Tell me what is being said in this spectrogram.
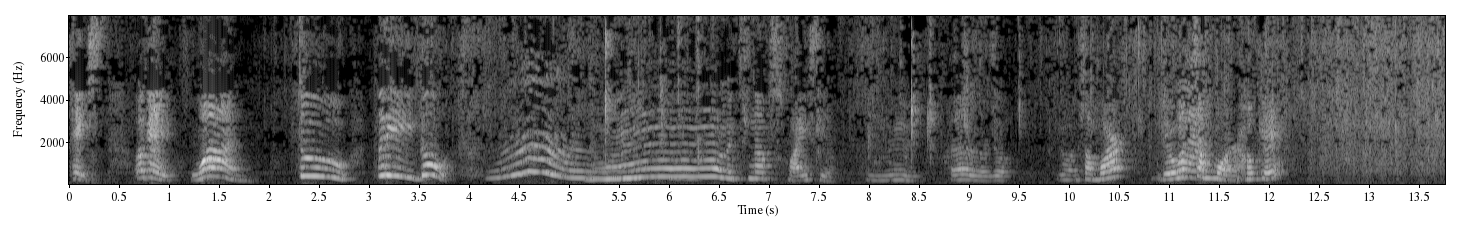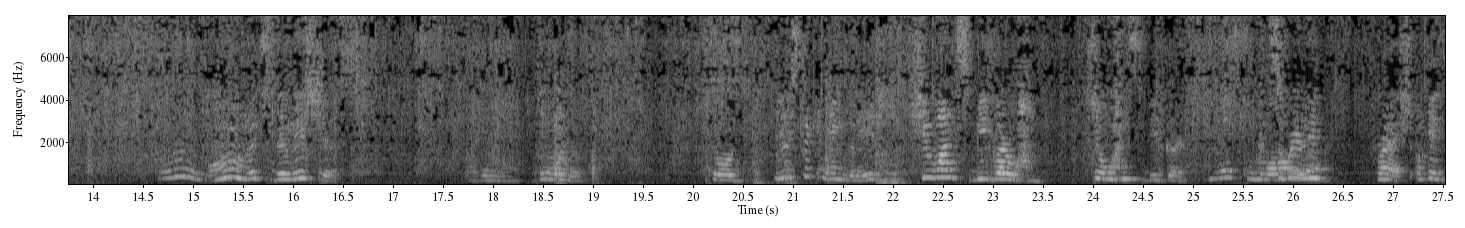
taste? Okay, one, two, three, go. Mm. Mmm, it's not spicy. Mmm. You want some more? Do you want some more? Okay. Mm. Mmm, it's delicious. So you speak in English. She wants bigger one. She wants bigger. It's really fresh. Okay,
